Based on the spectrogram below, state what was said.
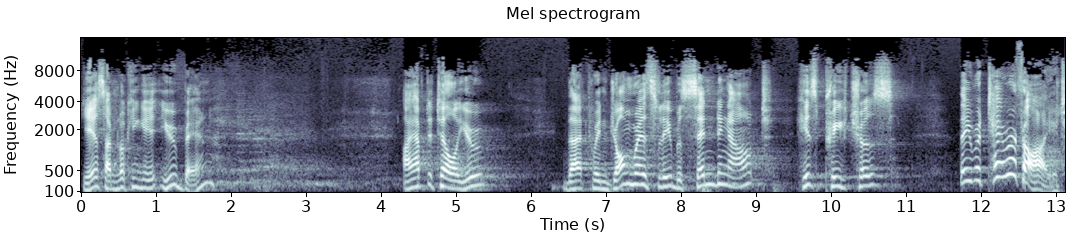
yes, I'm looking at you, Ben. I have to tell you that when John Wesley was sending out his preachers, they were terrified.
